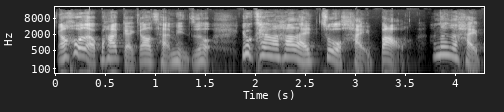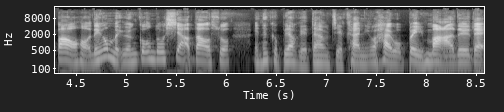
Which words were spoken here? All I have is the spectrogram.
然后后来我帮他改造产品之后，又看到他来做海报，那个海报哈，连我们员工都吓到说：“哎，那个不要给丹如姐看，你会害我被骂，对不对？”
